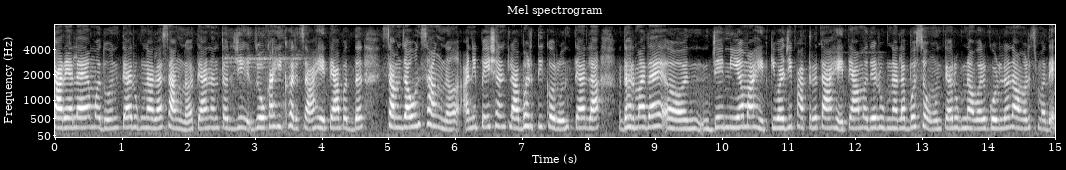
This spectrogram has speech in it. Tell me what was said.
कार्यालयामधून त्या रुग्णाला सांगणं त्यानंतर जी जो काही खर्च आहे त्याबद्दल समजावून सांगणं आणि पेशंटला भरती करून त्याला धर्मादाय जे नियम आहेत किंवा जी पात्रता आहे त्यामध्ये रुग्णाला बसवून त्या रुग्णावर गोल्डन आवर्समध्ये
